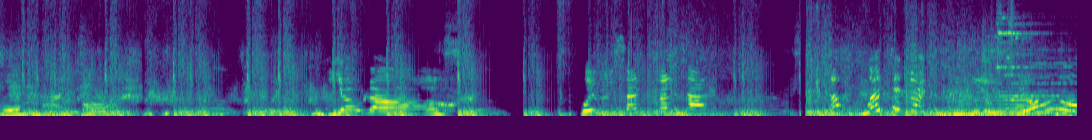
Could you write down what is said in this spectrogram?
Oh my gosh. YOLO! Wait a second, like that. I'm living it! YOLO!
